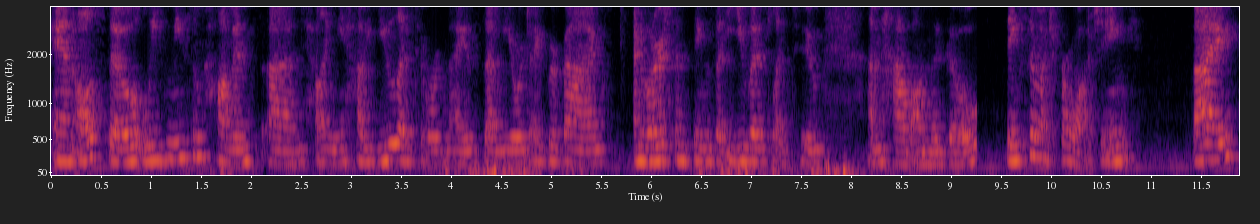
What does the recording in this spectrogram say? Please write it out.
and also leave me some comments um, telling me how you like to organize um, your diaper bags and what are some things that you guys like to um, have on the go. Thanks so much for watching. Bye!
